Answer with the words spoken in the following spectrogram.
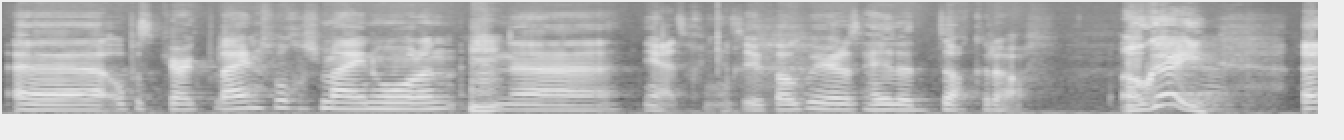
eh, op het Kerkplein, volgens mij, in Horen. Hm. En eh, ja, het ging natuurlijk ook weer het hele dak eraf. Oké. Eh,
